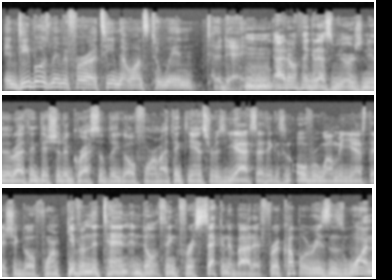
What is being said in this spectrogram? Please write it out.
and Deebo is maybe for a team that wants to win today. Mm, I don't think it has to be urgent either, but I think they should aggressively go for him. I think the answer is yes. I think it's an overwhelming yes. They should go for him. Give him the 10 and don't think for a second about it for a couple of reasons. One,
